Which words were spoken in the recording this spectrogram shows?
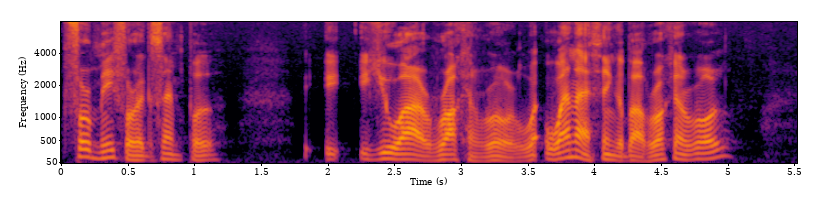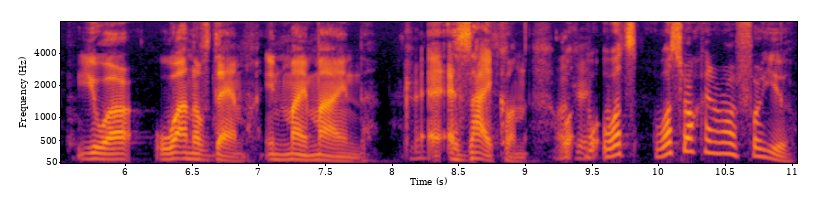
for me, for example, you are rock and roll. When I think about rock and roll, you are one of them in my mind Okay. a- as icon. Okay. wh- What's what's rock and roll for you?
